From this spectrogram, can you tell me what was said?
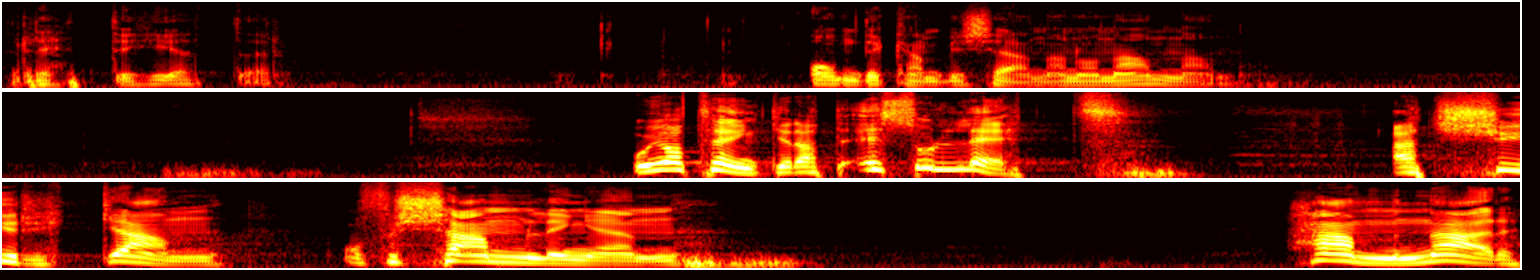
rättigheter. Om det kan betjäna någon annan. Och jag tänker att det är så lätt att kyrkan och församlingen hamnar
